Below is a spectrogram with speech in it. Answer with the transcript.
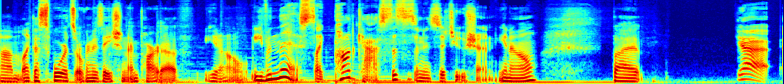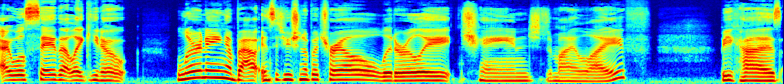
um, like a sports organization I'm part of, you know, even this, like podcasts, this is an institution, you know? But yeah, I will say that, like, you know, learning about institutional betrayal literally changed my life because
